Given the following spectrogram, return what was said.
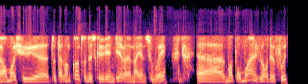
Alors moi, je suis euh, totalement contre de ce que vient de dire euh, Marianne Soubré. Euh, moi, pour moi, un joueur de foot,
